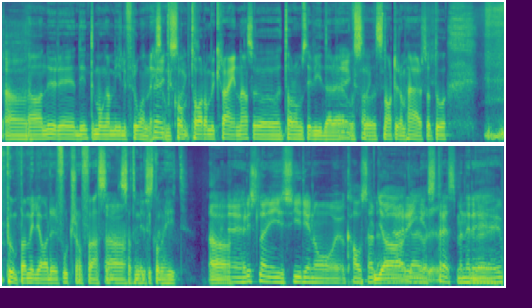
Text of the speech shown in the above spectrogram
ja. ja. nu är det, det är inte många mil ifrån. Liksom. Kom, tar de Ukraina så tar de sig vidare Exakt. och så snart är de här. Så att då pumpar miljarder fort som fasen ja, så att de inte kommer hit. Ja. Men, eh, Ryssland är i Syrien och kaosar. Ja, där är det ingen stress. Men när det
